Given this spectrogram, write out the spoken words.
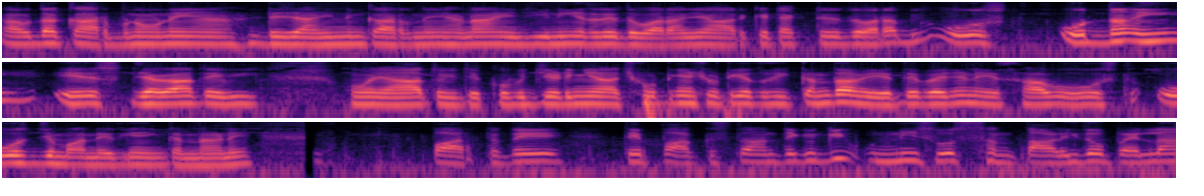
ਆਪਦਾ ਘਰ ਬਣਾਉਣੇ ਆ ਡਿਜ਼ਾਈਨ ਕਰਨੇ, ਹਨਾ ਇੰਜੀਨੀਅਰ ਦੇ ਦੁਆਰਾ ਜਾਂ ਆਰਕੀਟੈਕਟ ਦੇ ਦੁਆਰਾ ਵੀ ਉਸ ਉਦਾਂ ਹੀ ਇਸ ਜਗ੍ਹਾ ਤੇ ਵੀ ਹੋਇਆ ਤੁਸੀਂ ਦੇਖੋ ਵੀ ਜਿਹੜੀਆਂ ਛੋਟੀਆਂ ਛੋਟੀਆਂ ਤੁਸੀਂ ਕੰਧਾਂ ਵੇਖਦੇ ਪਏ ਜਣੇ ਸਭ ਉਸ ਉਸ ਜ਼ਮਾਨੇ ਦੀਆਂ ਹੀ ਕੰਧਾਂ ਨੇ। ਭਾਰਤ ਤੇ ਤੇ ਪਾਕਿਸਤਾਨ ਤੇ ਕਿਉਂਕਿ 1947 ਤੋਂ ਪਹਿਲਾਂ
